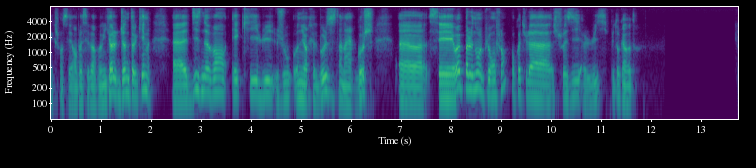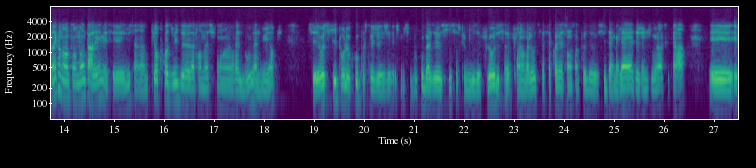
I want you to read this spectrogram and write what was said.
et que je pensais remplacer par Nicole, John Tolkien, euh, 19 ans et qui lui joue au New York Red Bulls, c'est un arrière gauche. Euh, c'est ouais pas le nom le plus ronflant. Pourquoi tu l'as choisi lui plutôt qu'un autre? C'est vrai qu'on en entend moins parler, mais c'est lui c'est un pur produit de la formation euh, Red Bull à New York. C'est aussi pour le coup parce que je me suis beaucoup basé aussi sur ce que me disait Flo, de Florian Valo, sa, sa, connaissance un peu de, de la MLS, des jeunes joueurs, etc. Et,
